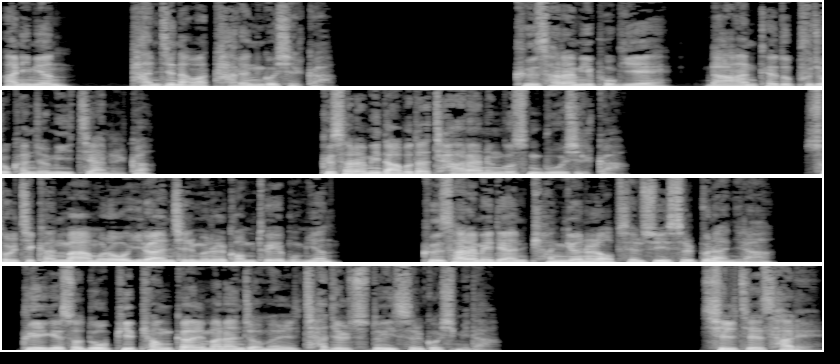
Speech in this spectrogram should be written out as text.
아니면 단지 나와 다른 것일까? 그 사람이 보기에 나한테도 부족한 점이 있지 않을까? 그 사람이 나보다 잘하는 것은 무엇일까? 솔직한 마음으로 이러한 질문을 검토해 보면 그 사람에 대한 편견을 없앨 수 있을 뿐 아니라 그에게서 높이 평가할 만한 점을 찾을 수도 있을 것입니다. 실제 사례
